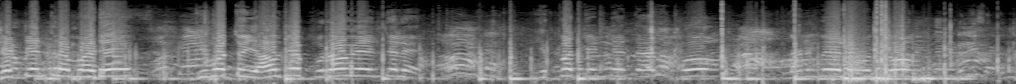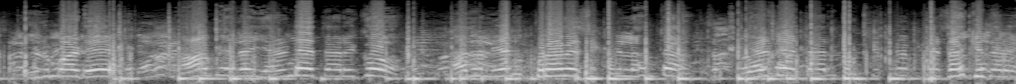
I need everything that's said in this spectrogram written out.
ಷಡ್ಯಂತ್ರ ಮಾಡಿ ಇವತ್ತು ಯಾವುದೇ ಪುರಾವೆ ಇಲ್ದಲೆ ಇಪ್ಪತ್ತೆಂಟನೇ ತಾರೀಕು ನನ್ನ ಮೇಲೆ ಒಂದು ಇದು ಮಾಡಿ, ಆಮೇಲೆ ಎರಡನೇ ತಾರೀಕು ಅದ್ರಲ್ಲಿ ಏನು ಪುರಾವೆ ಸಿಕ್ಕಿಲ್ಲ ಅಂತ ಎರಡನೇ ತಾರೀಕು ಕೇಸ್ ಹಾಕಿದ್ದಾರೆ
